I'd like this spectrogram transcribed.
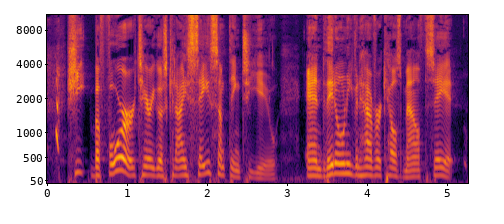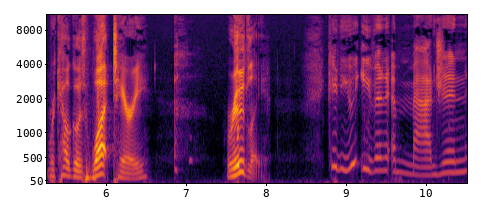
she before Terry goes, "Can I say something to you?" and they don't even have Raquel's mouth say it. Raquel goes, "What, Terry?" rudely. Can you even imagine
